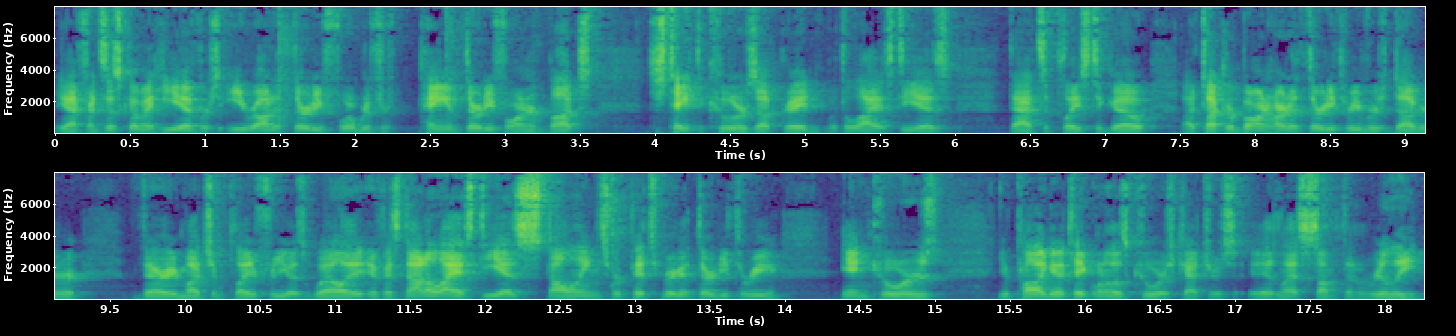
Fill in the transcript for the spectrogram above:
You got Francisco Mejia versus Erod at 34, but if you're paying 3,400 bucks, just take the Coors upgrade with Elias Diaz. That's a place to go. Uh, Tucker Barnhart at 33 versus Dugger, very much in play for you as well. If it's not Elias Diaz, Stallings for Pittsburgh at 33 in Coors you're probably going to take one of those Coors catchers unless something really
